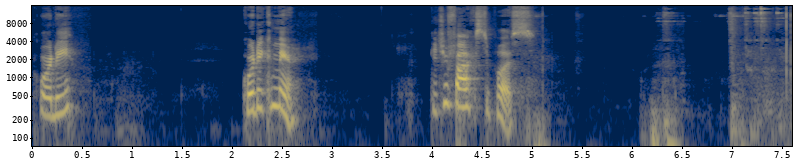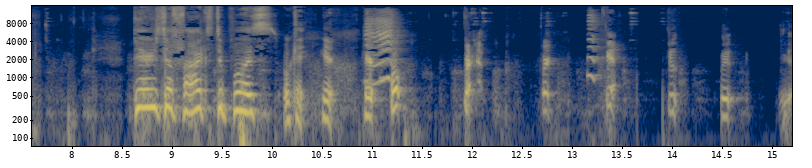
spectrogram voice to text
Cordy. Cordy, come here. Get your foxtopus. There's a foxtopus. Okay, here, here. Oh. Yeah. Yeah.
